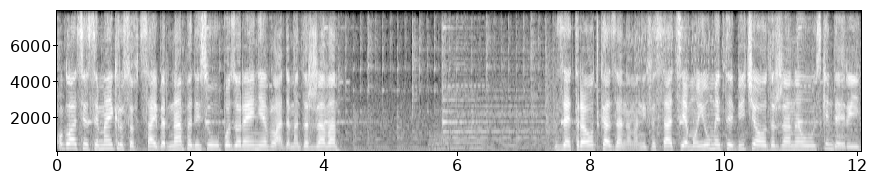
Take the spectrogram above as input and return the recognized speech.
Oglasio se Microsoft Cyber napadi su upozorenje vladama država. Zetra otkazana manifestacija Moj umete bit će održana u Skenderiji.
